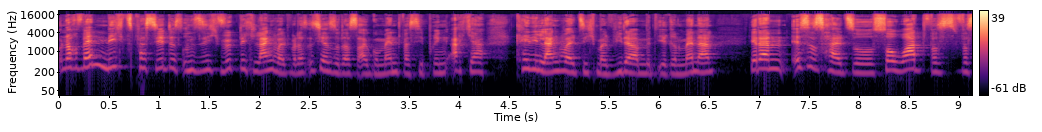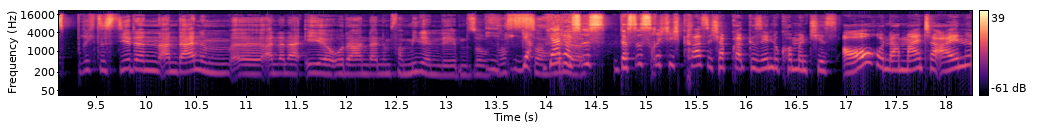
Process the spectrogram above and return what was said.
Und auch wenn nichts passiert ist und sie sich wirklich langweilt, weil das ist ja so das Argument, was sie bringen, ach ja, Kelly langweilt sich mal wieder mit ihren Männern ja, dann ist es halt so. So what? Was, was bricht es dir denn an deinem, äh, an deiner Ehe oder an deinem Familienleben? So, was ja, ja das ist, das ist richtig krass. Ich habe gerade gesehen, du kommentierst auch und da meinte eine,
